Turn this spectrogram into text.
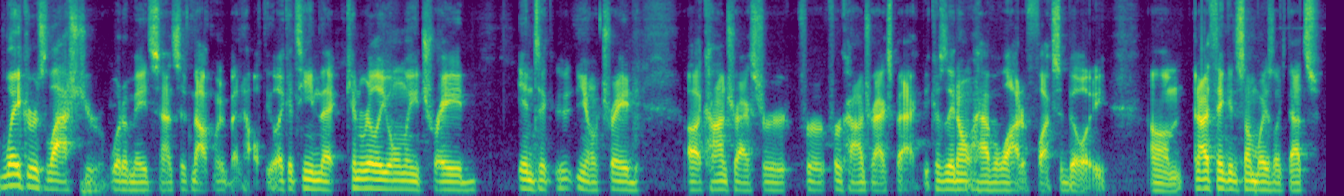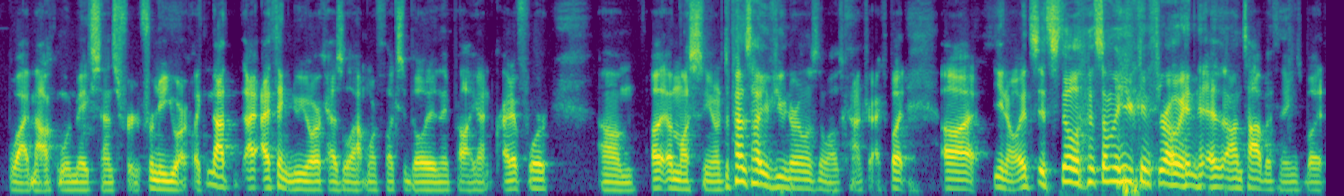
Lakers last year would have made sense if Malcolm had been healthy, like a team that can really only trade into, you know, trade uh, contracts for for for contracts back because they don't have a lot of flexibility. Um, and I think in some ways, like that's why Malcolm would make sense for for New York. Like, not I, I think New York has a lot more flexibility than they've probably gotten credit for. Um, uh, unless you know, it depends how you view Nerlens Noel's contract, but uh, you know, it's it's still something you can throw in as, on top of things. But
